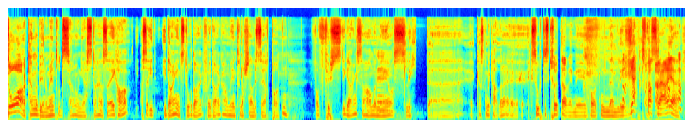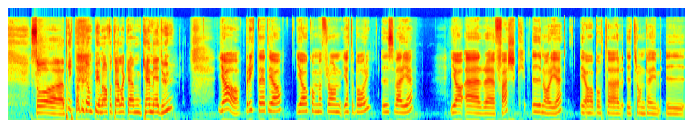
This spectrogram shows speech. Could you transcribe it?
da kan vi begynne med å introdusere noen gjester her. Så jeg har, altså i, i dag er en stor dag, for i dag har vi internasjonalisert podden. For første gang så har vi med oss litt eh, hva skal vi kalle det, eksotisk krydder inni i podden, nemlig rett fra Sverige. Så eh, Britta, du kan begynne å fortelle hvem, hvem er du? Ja, Britta heter jeg. Jeg kommer fra Göteborg i Sverige. Jeg er fersk i Norge. Jeg har bott her i Trondheim i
